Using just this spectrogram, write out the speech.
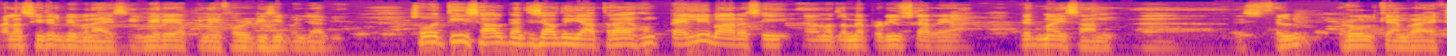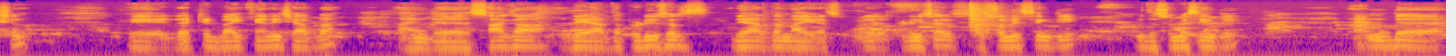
ਪਹਿਲਾਂ ਸੀਰੀਅਲ ਵੀ ਬਣਾਏ ਸੀ, ਮੇਰੇ ਆਪਣੇ ਫੋਰ ਸੀ ਪੰਜਾਬੀ, ਸੋ 30 ਸਾਲ 35 ਸਾਲ ਦੀ ਯਾਤਰਾ ਹੈ, ਹੁਣ ਪਹਿਲੀ ਵਾਰ ਅਸੀਂ ਮਤਲਬ ਮੈਂ ਪ੍ਰੋਡਿਊਸ ਕਰ ਰਿਹਾ ਵਿਦ ਮਾਈ ਸਨ ਇਸ film roll camera action directed by Kenny Chhabra and uh, Saga. They are the producers. They are the my uh, producers, uh, Sumit Singh ji, with the Sumit Singh ji, and uh,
